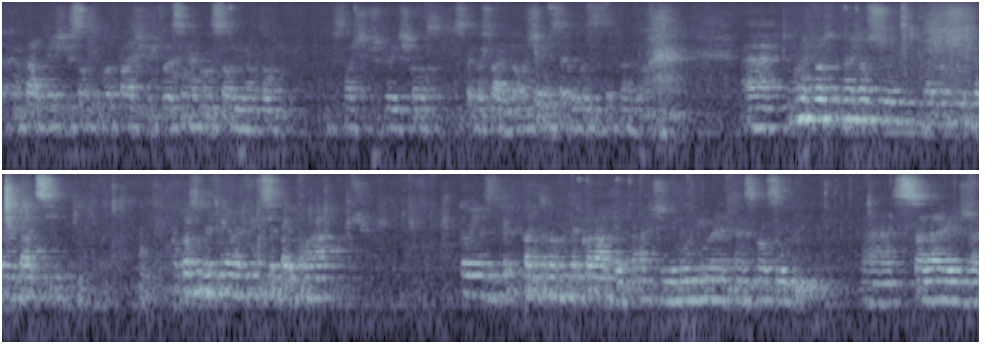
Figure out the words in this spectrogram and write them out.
tak naprawdę jeśli chcą tylko odpalić jakieś polecenia konsoli, no to wystarczy przykryć kod z tego slajdu, on z tego pozytywnego. W najprostszej najprostszej implementacji po prostu definiujemy funkcję Pythona. To jest Pythonowy dekorator, tak? Czyli mówimy w ten sposób e, z Salery, że,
